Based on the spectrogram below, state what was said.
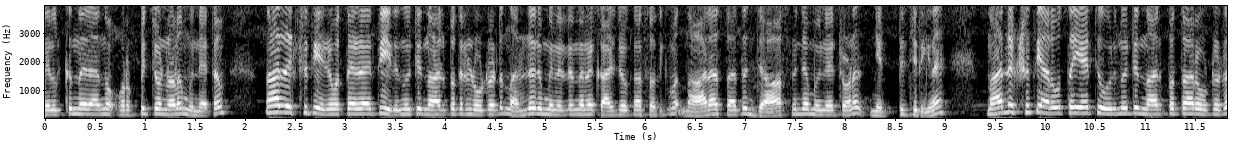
നിൽക്കുന്നില്ലെന്ന് ഉറപ്പിച്ചുകൊണ്ടാണ് മുന്നേറ്റം. നാല് ലക്ഷത്തി എഴുപത്തി ഏഴായിരത്തി ഇരുന്നൂറ്റി നാൽപ്പത്തിരണ്ട് വോട്ടായിട്ട് നല്ലൊരു മുന്നേറ്റം തന്നെ കാഴ്ചവെക്കാൻ സാധിക്കുമ്പോൾ നാലാം സ്ഥാനത്ത് ജാസ്മിന്റെ മുന്നേറ്റമാണ് ഞെട്ടിച്ചിരിക്കുന്നത് നാല് ലക്ഷത്തി അറുപത്തയ്യായിരത്തി ഒരുന്നൂറ്റി നാൽപ്പത്തി ആറ് വോട്ടുകൾ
